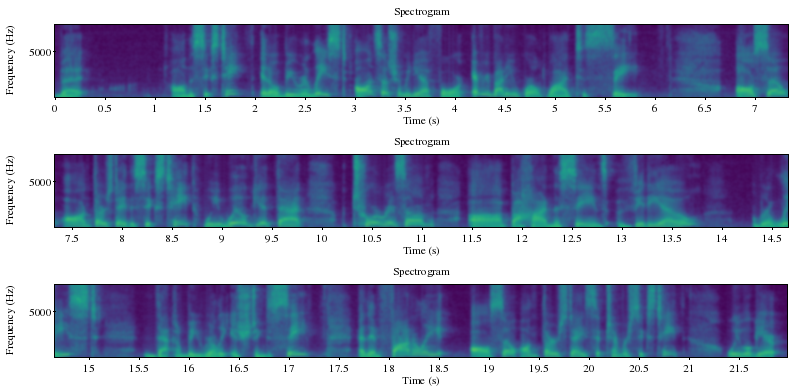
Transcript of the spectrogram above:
but on the 16th, it'll be released on social media for everybody worldwide to see. Also, on Thursday the 16th, we will get that tourism uh, behind the scenes video released. That'll be really interesting to see. And then finally, also on Thursday, September 16th, we will get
